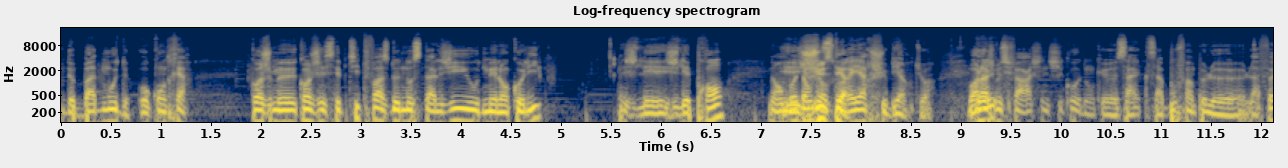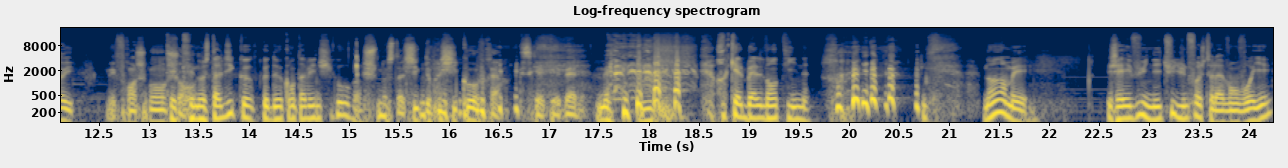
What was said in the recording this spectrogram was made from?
de bad mood. Au contraire, quand je me, quand j'ai ces petites phases de nostalgie ou de mélancolie, je les, je les prends. Mais en et juste derrière, je suis bien, tu vois. Bon, là, Mais- je me suis fait arracher une chico, donc euh, ça, ça bouffe un peu le, la feuille. Mais franchement, je suis, nostalgique que, que de quand t'avais une chico je suis nostalgique de ma chico, frère. Qu'est-ce qu'elle était belle. Oh, quelle belle dentine Non, non, mais j'avais vu une étude une fois, je te l'avais envoyé.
